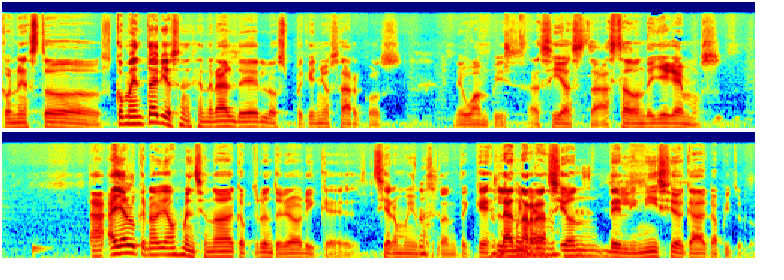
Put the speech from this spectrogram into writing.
con estos comentarios en general de los pequeños arcos de One Piece. Así hasta, hasta donde lleguemos. Ah, hay algo que no habíamos mencionado en el capítulo anterior y que sí era muy importante, que es la narración del inicio de cada capítulo.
